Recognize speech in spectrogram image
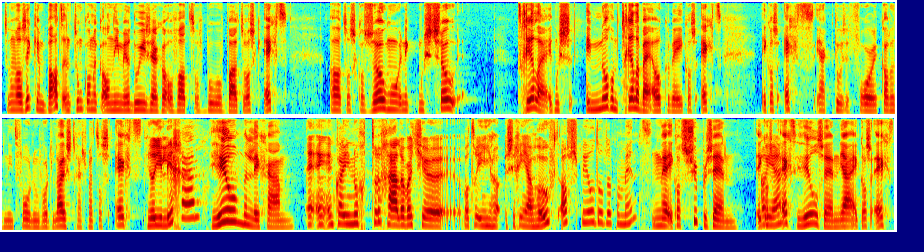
toen was ik in bad. En toen kon ik al niet meer doei zeggen of wat, of boe of bad. Toen was ik echt, oh, toen was ik al zo moe en ik moest zo trillen. Ik moest enorm trillen bij elke week. Ik was echt, ik was echt, ja, ik doe het voor, ik kan het niet voordoen voor de luisteraars, maar het was echt Heel je lichaam? heel mijn lichaam. En, en, en kan je nog terughalen wat, je, wat er in je, zich in jouw hoofd afspeelde op dat moment? Nee, ik was super zen. Ik Oh was ja? echt heel zen. Ja, ik was echt...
